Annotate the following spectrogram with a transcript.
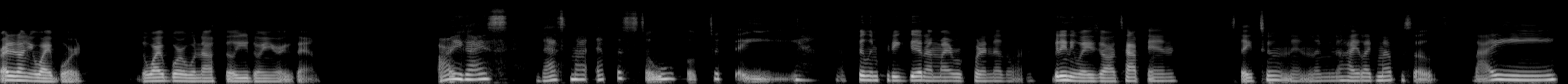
Write it on your whiteboard. The whiteboard will not fail you during your exam. All right, you guys, that's my episode for today. I'm feeling pretty good. I might record another one. But, anyways, y'all tap in, stay tuned, and let me know how you like my episodes. Bye.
